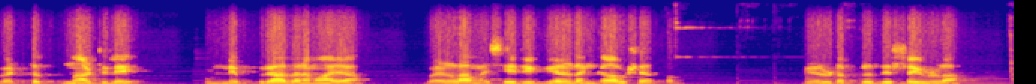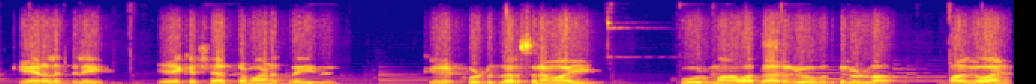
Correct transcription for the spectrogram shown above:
വെട്ടത്ത് നാട്ടിലെ പുണ്യപുരാതനമായ വെള്ളാമശ്ശേരി ഗരുഡൻകാവ് ക്ഷേത്രം. ഗരുഡ പ്രതിഷ്ഠയുള്ള കേരളത്തിലെ ഏക ക്ഷേത്രമാണത്രേ ഇത്. കിഴക്കോട്ട് ദർശനമായി കൂർമ്മ അവതാര രൂപത്തിലുള്ള ഭഗവാൻ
